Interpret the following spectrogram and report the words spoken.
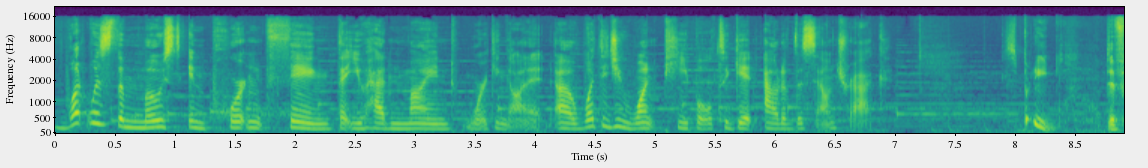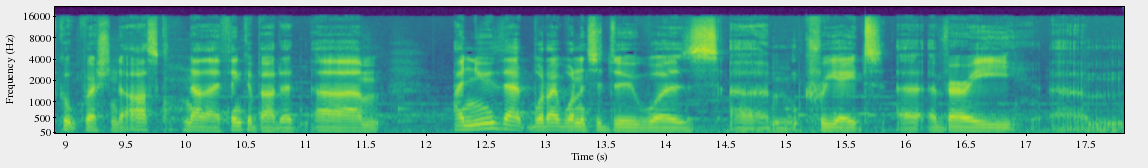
What was the most important thing that you had in mind working on it? Uh, what did you want people to get out of the soundtrack? It's a pretty difficult question to ask now that I think about it. Um, I knew that what I wanted to do was um, create a, a very. Um,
